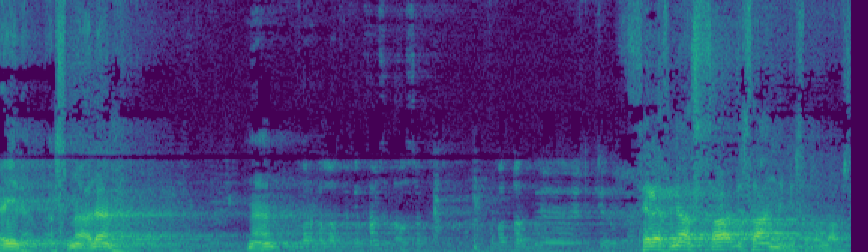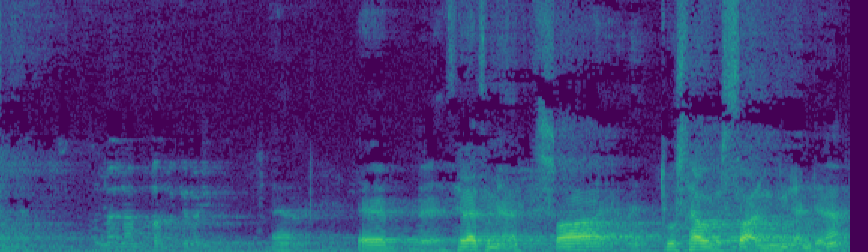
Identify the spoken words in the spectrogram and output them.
أي نعم أسماء لا نعم. نعم. بارك الله فيك. خمسة أوسط تفضل بكذا. ثلاث ناس صاع بصاع النبي صلى الله عليه وسلم. معناه مفضل بكذا آه، آه، ثلاثمائة صاع تساوي بالصاع الموجود عندنا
